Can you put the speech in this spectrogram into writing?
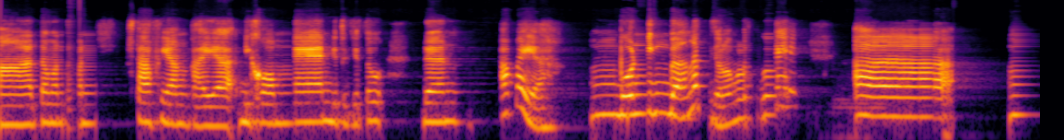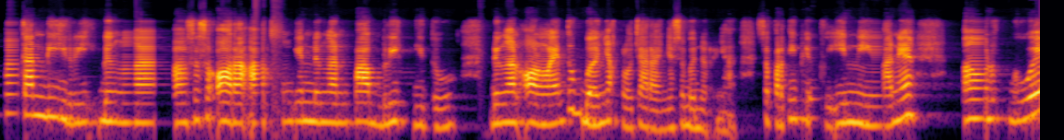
uh, teman-teman staff yang kayak di komen gitu-gitu dan apa ya mm, bonding banget gitu loh menurut gue uh, menempatkan diri dengan uh, seseorang atau mungkin dengan publik gitu, dengan online tuh banyak loh caranya sebenarnya. Seperti POV ini, makanya uh, menurut gue,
